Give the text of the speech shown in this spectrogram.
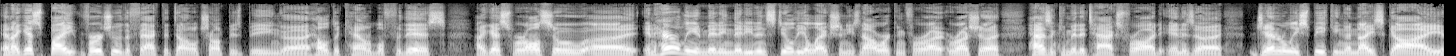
And I guess by virtue of the fact that Donald Trump is being uh, held accountable for this, I guess we're also uh, inherently admitting that he didn't steal the election. He's not working for Russia, hasn't committed tax fraud, and is, uh, generally speaking, a nice guy.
